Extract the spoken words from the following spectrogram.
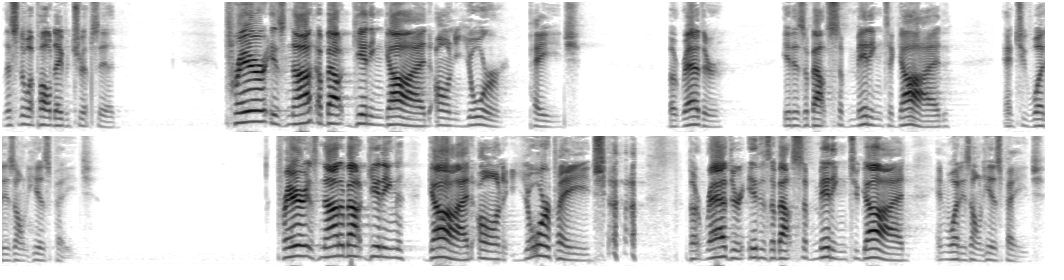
Listen to what Paul David Tripp said. Prayer is not about getting God on your page, but rather it is about submitting to God and to what is on His page. Prayer is not about getting God on your page, but rather it is about submitting to God and what is on His page.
